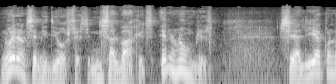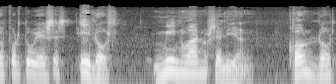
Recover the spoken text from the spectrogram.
no eran semidioses ni salvajes, eran hombres. Se alía con los portugueses y los minuanos se alían con los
